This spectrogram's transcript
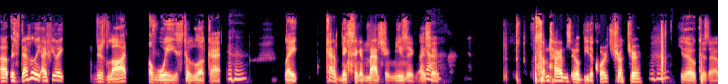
Uh, it's definitely, I feel like there's a lot of ways to look at, mm-hmm. like, kind of mixing and matching music, I yeah. say. Sometimes it'll be the chord structure, mm-hmm. you know, because uh,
